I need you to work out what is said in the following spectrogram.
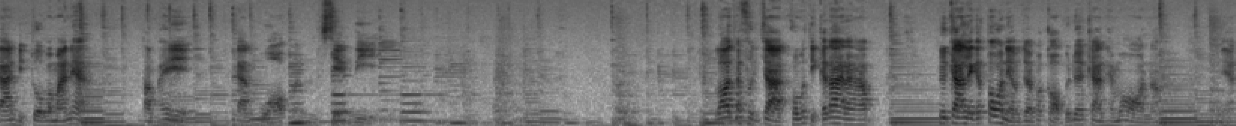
การบิดตัวประมาณเนี่ยทำให้การวอล์มันเสียงดี เราจะฝึกจากโครมาติกก็ได้นะครับ คือการเลกาโต้เนี่ยมันจะประกอบไปด้วยการแฮมเมอร์ออนเนาะเนี่ย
